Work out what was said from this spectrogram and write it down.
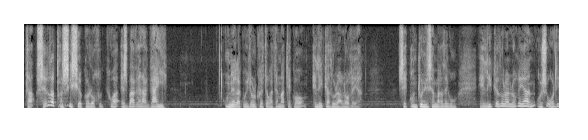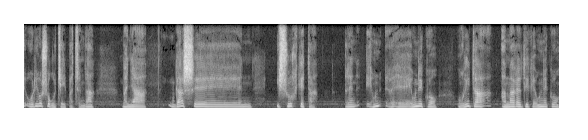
Eta zer da transizio ekologikoa? Ez bagera gai. Unelako irolkoeto bat emateko elikadura logean. Ze kontu nizan behar dugu, elikadura logean hori, oso gutxe ipatzen da, baina gazen izurketa euneko hogeita amaretik euneko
